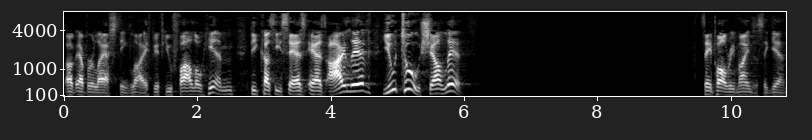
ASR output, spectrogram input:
of everlasting life if you follow Him because He says, as I live, you too shall live. St. Paul reminds us again.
